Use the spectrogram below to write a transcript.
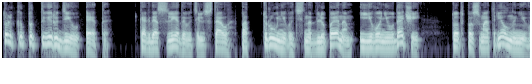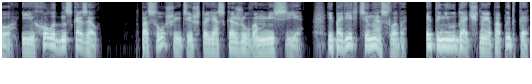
только подтвердил это. Когда следователь стал подтрунивать над Люпеном и его неудачей, тот посмотрел на него и холодно сказал, «Послушайте, что я скажу вам, месье, и поверьте на слово, эта неудачная попытка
